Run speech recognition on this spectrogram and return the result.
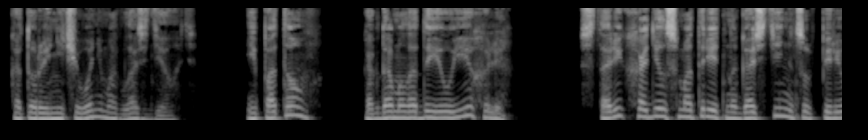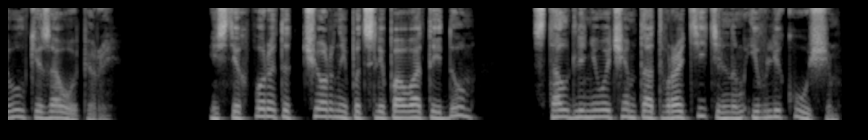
которая ничего не могла сделать. И потом, Когда молодые уехали, старик ходил смотреть на гостиницу в переулке за оперой. И с тех пор этот черный подслеповатый дом стал для него чем-то отвратительным и влекущим,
